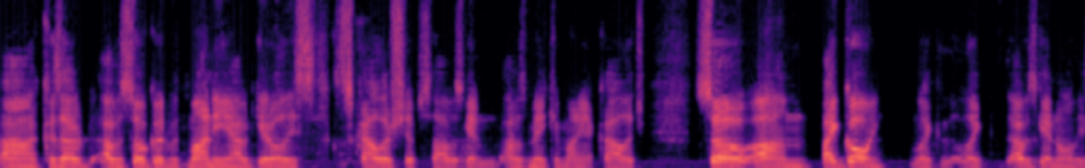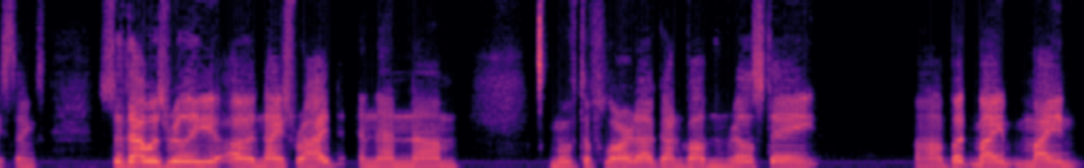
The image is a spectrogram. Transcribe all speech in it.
because uh, I, I was so good with money. I would get all these scholarships. So I was getting I was making money at college, so um, by going like like I was getting all these things. So that was really a nice ride, and then um, moved to Florida, got involved in real estate. Uh, but my my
